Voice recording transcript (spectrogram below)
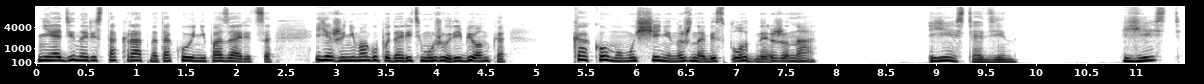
Ни один аристократ на такую не позарится. Я же не могу подарить мужу ребенка. Какому мужчине нужна бесплодная жена? Есть один. Есть?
